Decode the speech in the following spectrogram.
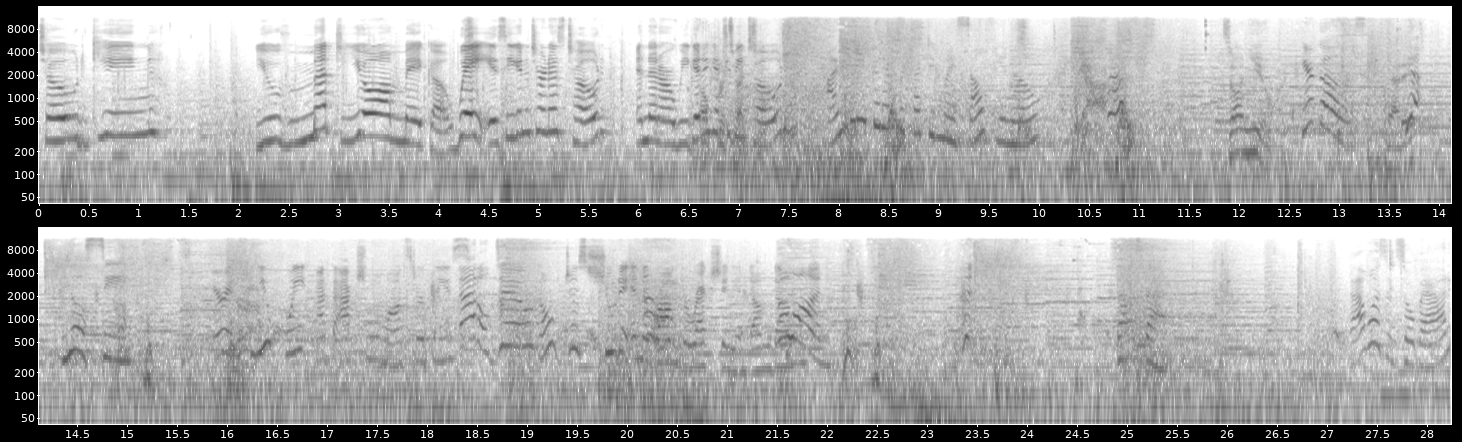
Toad King, you've met your maker. Wait, is he gonna turn us Toad? And then are we gonna I'll get to be. Toad? I'm pretty good at protecting myself, you know. It's on you. Here goes. That it? You'll see. Aerith, can you point at the actual monster, please? That'll do. Don't just shoot it in the wrong direction, you dum dum. Go on. That's that. That wasn't so bad.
